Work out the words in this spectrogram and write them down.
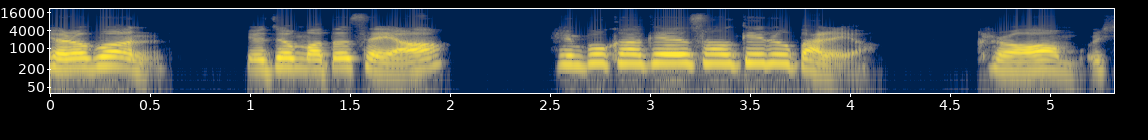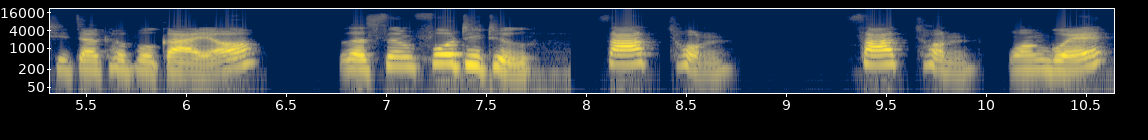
여러분, 요즘 어떠세요? 행복하게 살기를 바래요. 그럼 우리 시작해 볼까요? Lesson 42. 사촌. 사촌. 원고에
